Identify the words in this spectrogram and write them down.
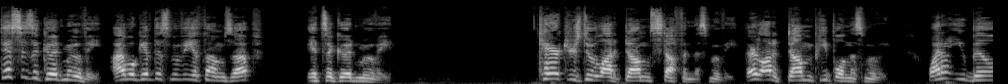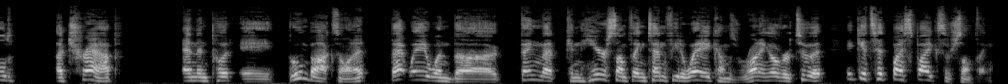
This is a good movie. I will give this movie a thumbs up. It's a good movie. Characters do a lot of dumb stuff in this movie. There are a lot of dumb people in this movie. Why don't you build a trap and then put a boombox on it? That way when the thing that can hear something 10 feet away comes running over to it, it gets hit by spikes or something.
